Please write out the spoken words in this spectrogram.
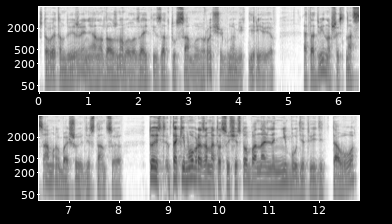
что в этом движении оно должно было зайти за ту самую рощу гномих деревьев, отодвинувшись на самую большую дистанцию. То есть, таким образом, это существо банально не будет видеть того,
